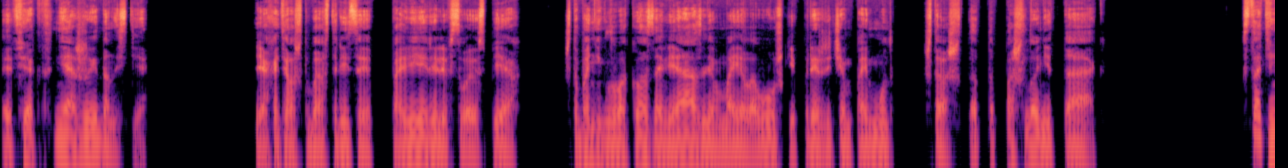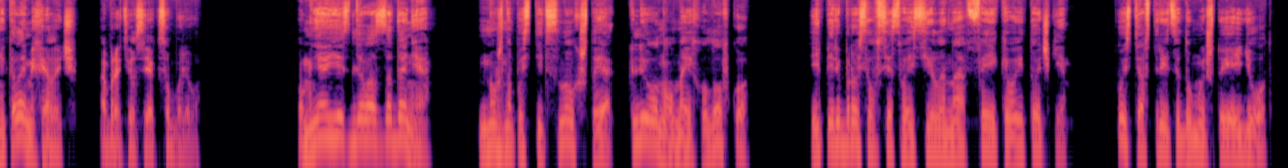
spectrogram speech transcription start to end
эффект неожиданности. Я хотел, чтобы австрийцы поверили в свой успех, чтобы они глубоко завязли в моей ловушке, прежде чем поймут, что что-то пошло не так. «Кстати, Николай Михайлович», — обратился я к Соболеву, «у меня есть для вас задание. Нужно пустить слух, что я клюнул на их уловку и перебросил все свои силы на фейковые точки. Пусть австрийцы думают, что я идиот.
